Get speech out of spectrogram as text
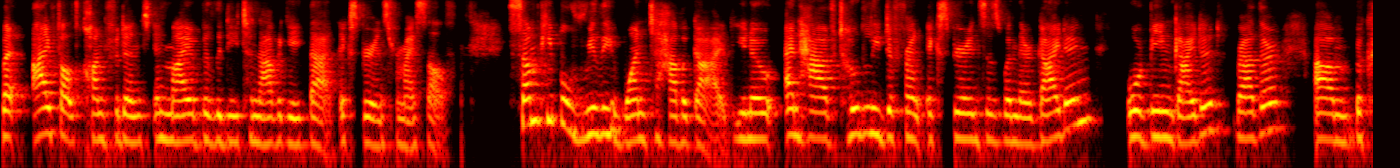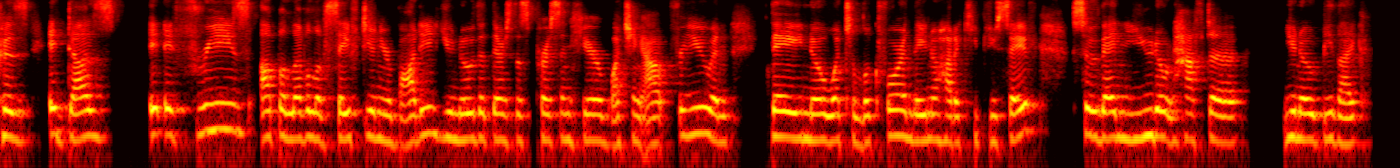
But I felt confident in my ability to navigate that experience for myself. Some people really want to have a guide, you know, and have totally different experiences when they're guiding or being guided rather um, because it does it, it frees up a level of safety in your body. You know that there's this person here watching out for you and they know what to look for and they know how to keep you safe. So then you don't have to you know be like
